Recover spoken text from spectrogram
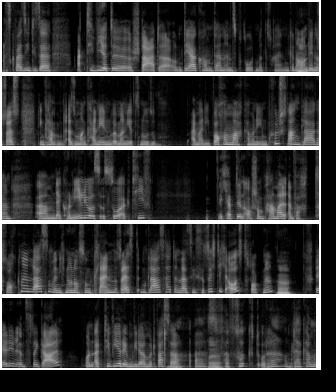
Das ist quasi dieser aktivierte Starter und der kommt dann ins Brot mit rein. Genau. Ja. Und den Rest, den kann, also man kann den, wenn man jetzt nur so einmal die Woche macht, kann man den im Kühlschrank lagern. Ähm, der Cornelius ist so aktiv, ich habe den auch schon ein paar Mal einfach trocknen lassen. Wenn ich nur noch so einen kleinen Rest im Glas hatte, dann lasse ich es richtig austrocknen, Ja. stell den ins Regal und aktiviere ihn wieder mit Wasser. Äh, ist verrückt, oder? Und da kann man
